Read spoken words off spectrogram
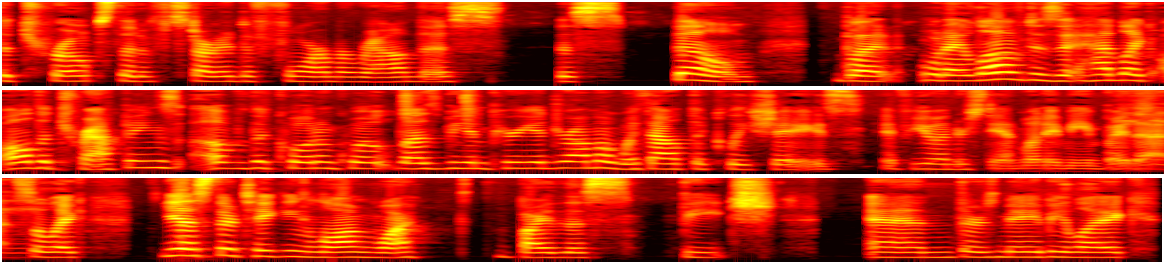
the tropes that have started to form around this this film. But what I loved is it had like all the trappings of the quote unquote lesbian period drama without the cliches, if you understand what I mean by that. So mm-hmm. like, yes, they're taking long walks by this beach, and there's maybe like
